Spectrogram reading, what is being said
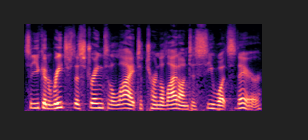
so you can reach the string to the light to turn the light on to see what's there.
